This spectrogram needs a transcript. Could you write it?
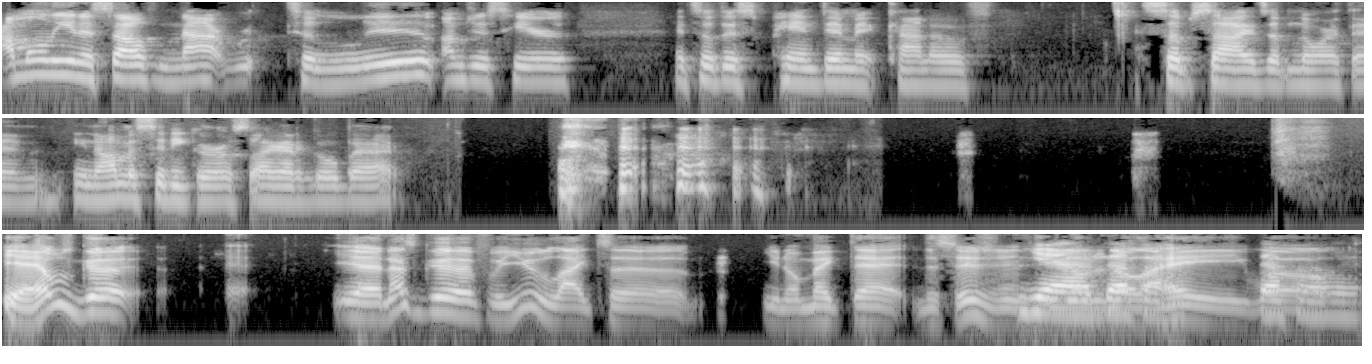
I'm only in the South not to live. I'm just here until this pandemic kind of subsides up north, and you know, I'm a city girl, so I got to go back. yeah, it was good. Yeah, that's good for you. Like to you know, make that decision. Yeah, you know, know like, hey, well, definitely.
